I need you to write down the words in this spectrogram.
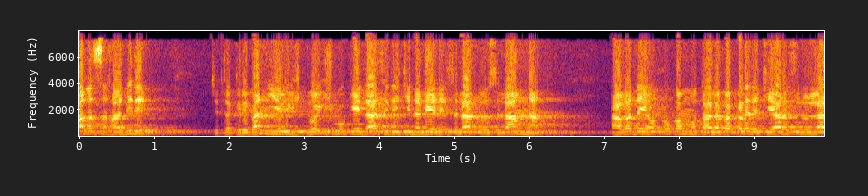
هغه صحابي دی چې تقریبا یوش دویش مو کې داسې دی چې نبی علیہ الصلوۃ والسلام نه هغه د یو حکم مطالبه کړې ده چې یا رسول الله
